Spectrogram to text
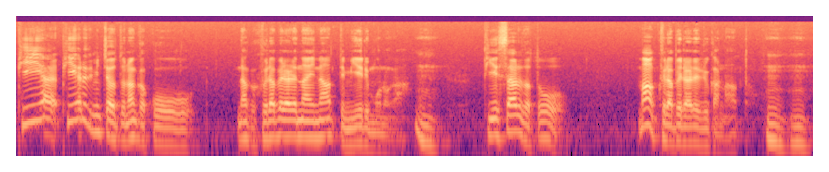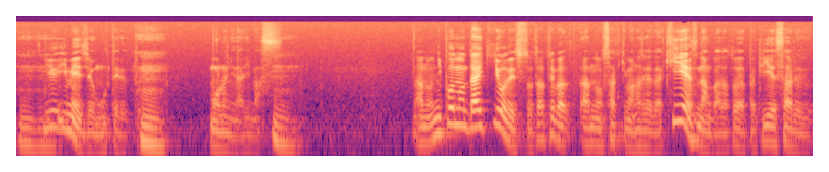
PR, PR で見ちゃうとなんかこうなんか比べられないなって見えるものが、うん、PSR だとまあ比べられるかなというイメージを持てるというものになります。うん、あの日本の大企業ですと例えばあのさっきも話したキーエンスなんかだとやっぱり PSR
